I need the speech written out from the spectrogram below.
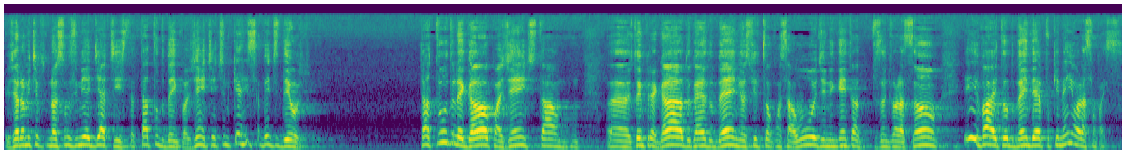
Geralmente nós somos imediatistas. Está tudo bem com a gente, a gente não quer nem saber de Deus. Está tudo legal com a gente, tá, estou empregado, ganhando bem, meus filhos estão com saúde, ninguém está precisando de oração, e vai tudo bem, é porque nem oração faz.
